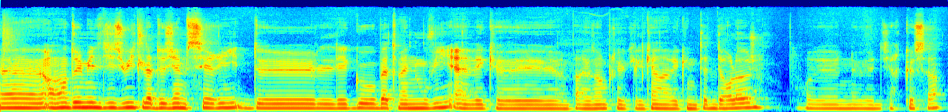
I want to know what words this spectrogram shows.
Euh, en 2018, la deuxième série de Lego Batman Movie avec euh, par exemple quelqu'un avec une tête d'horloge, pour euh, ne dire que ça.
